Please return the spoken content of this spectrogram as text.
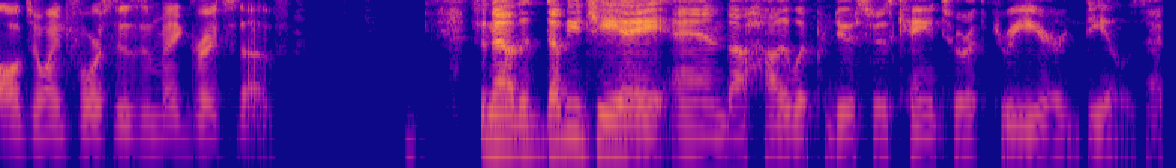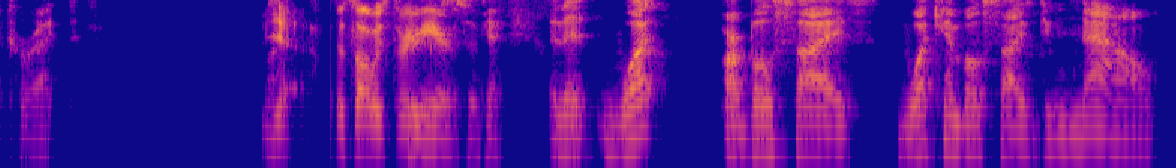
all join forces and make great stuff. So now the WGA and the Hollywood producers came to a three-year deal. Is that correct? Right. Yeah, it's always three, Three years. years. Okay. And then what are both sides? What can both sides do now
